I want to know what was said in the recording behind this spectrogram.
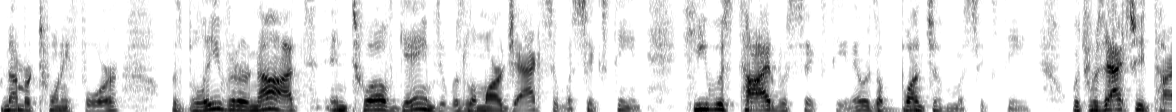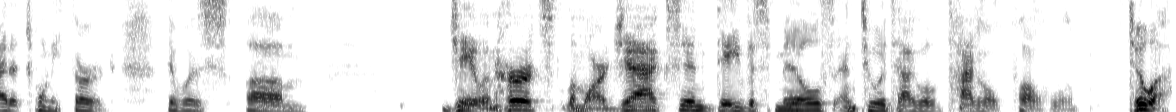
number 24 was believe it or not in 12 games it was Lamar Jackson with 16. He was tied with 16. There was a bunch of them with 16, which was actually tied at 23rd. It was um Jalen Hurts, Lamar Jackson, Davis Mills, and Tua Tagovailoa. Tua.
